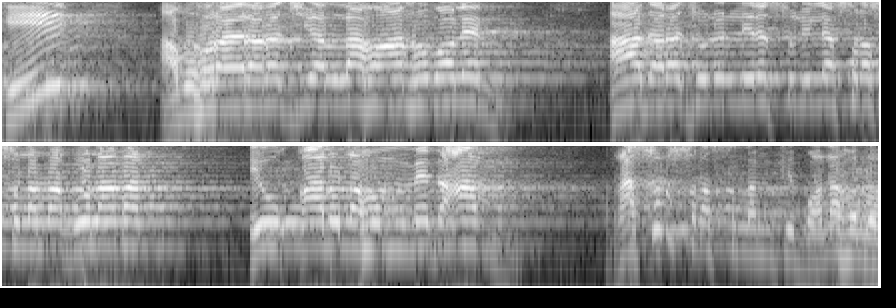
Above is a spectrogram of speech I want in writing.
কি? আবু হুরায়রা রাদিয়াল্লাহু আনহু বলেন, আদা রাজুলুন লিরাসূলিল্লাহ সাল্লাল্লাহু আলাইহি ওয়াসাল্লাম গোলামান ইউকালু লাহুম রাসূল ওয়াসাল্লামকে বলা হলো,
